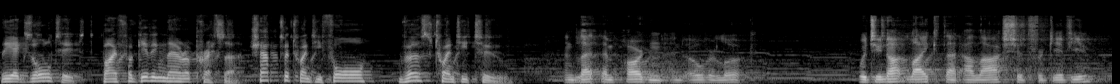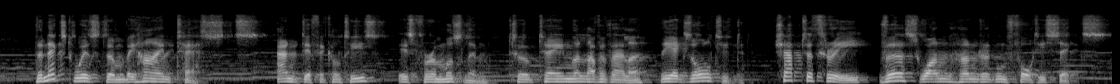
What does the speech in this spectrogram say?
the Exalted, by forgiving their oppressor. Chapter 24, verse 22. and let them pardon and overlook. Would you not like that Allah should forgive you? The next wisdom behind tests and difficulties is for a Muslim to obtain the love of Allah, the Exalted. Chapter 3, verse 146.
